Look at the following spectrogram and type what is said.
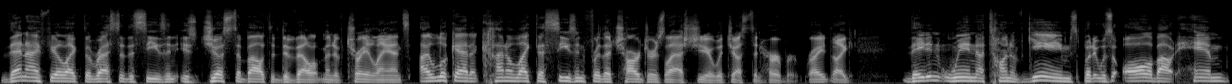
then I feel like the rest of the season is just about the development of Trey Lance. I look at it kind of like the season for the Chargers last year with Justin Herbert, right? Like, they didn't win a ton of games, but it was all about him,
